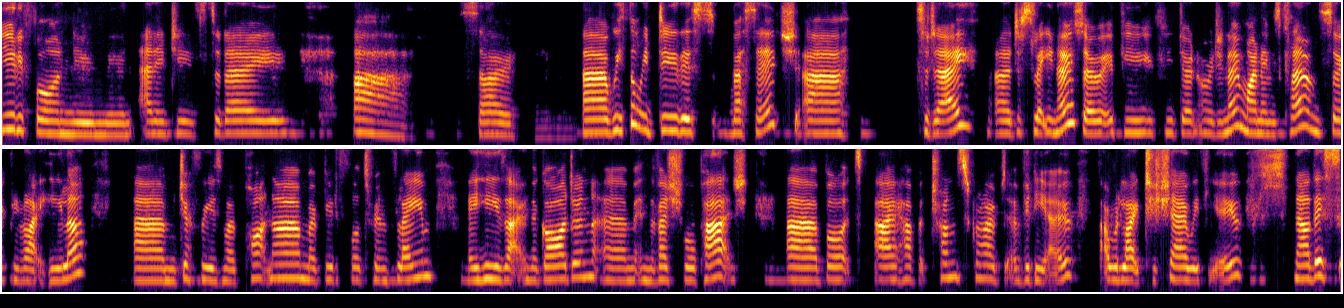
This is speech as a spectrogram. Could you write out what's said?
beautiful new moon energies today. Ah, so uh, we thought we'd do this message uh, today, uh, just to let you know. So if you if you don't already know, my name is Clare. I'm Circle of Light Healer. Um, Jeffrey is my partner, my beautiful twin flame. Uh, he is out in the garden, um, in the vegetable patch. Uh, but I have transcribed a video I would like to share with you. Now, this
